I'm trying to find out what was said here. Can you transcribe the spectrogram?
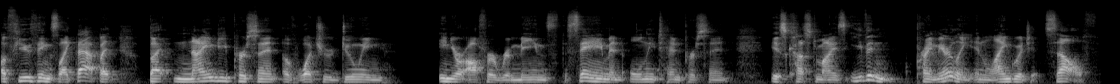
a few things like that, but but 90% of what you're doing in your offer remains the same and only 10% is customized even primarily in language itself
